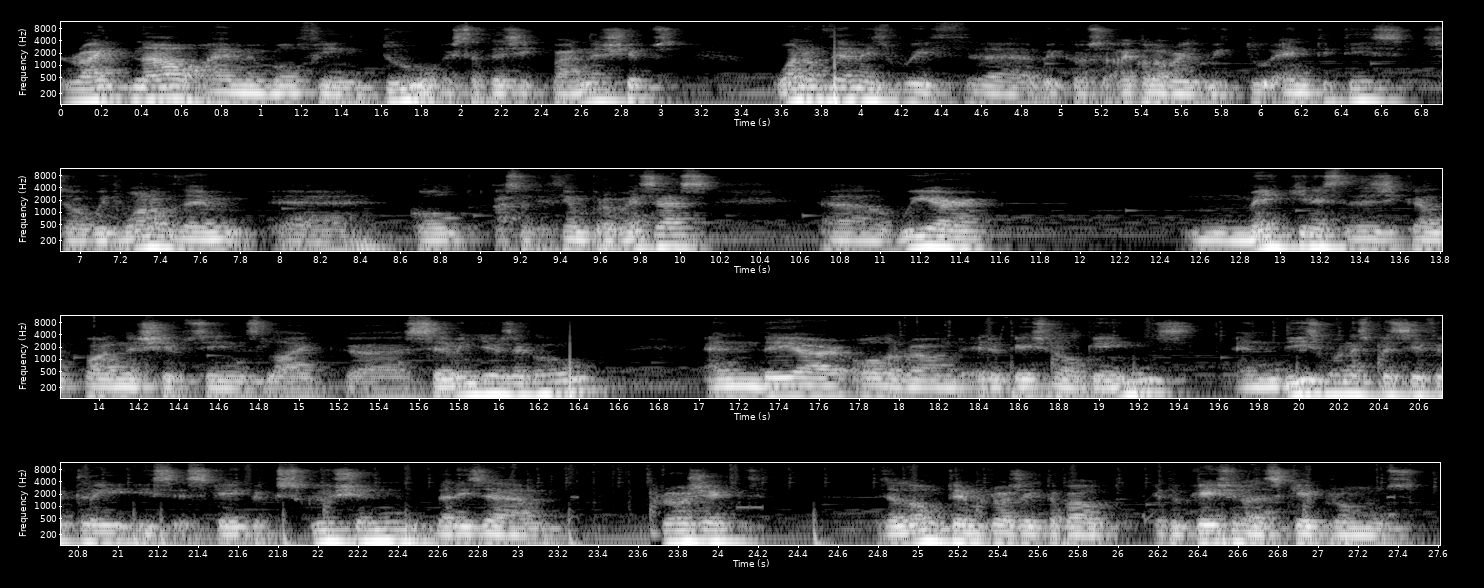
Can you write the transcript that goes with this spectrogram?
right now I'm involved in two strategic partnerships. One of them is with, uh, because I collaborate with two entities. So with one of them uh, called Asociación Promesas, uh, we are making a strategic partnerships since like uh, seven years ago and they are all around educational games and this one specifically is Escape Exclusion that is a project it's a long-term project about educational escape rooms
